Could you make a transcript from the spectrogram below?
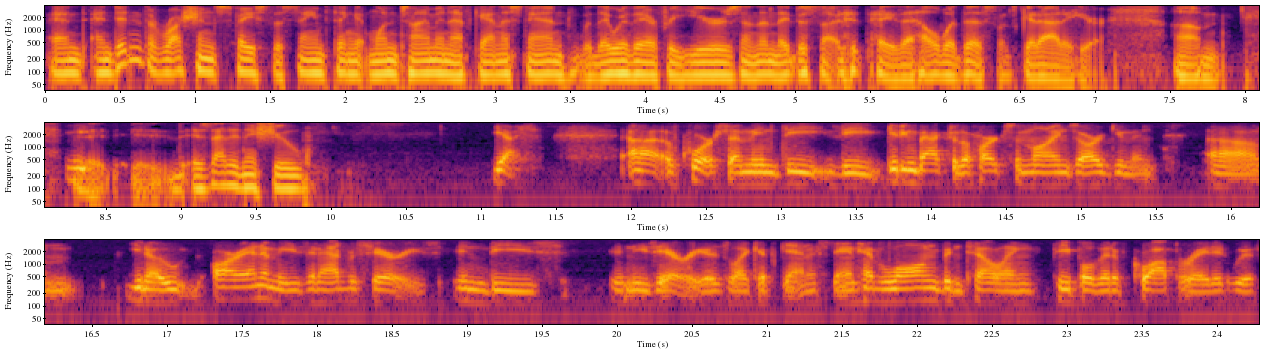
And and didn't the Russians face the same thing at one time in Afghanistan? They were there for years, and then they decided, "Hey, the hell with this. Let's get out of here." Um, is that an issue? Yes, uh, of course. I mean, the the getting back to the hearts and minds argument. Um, you know, our enemies and adversaries in these in these areas like Afghanistan have long been telling people that have cooperated with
